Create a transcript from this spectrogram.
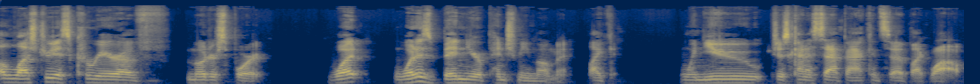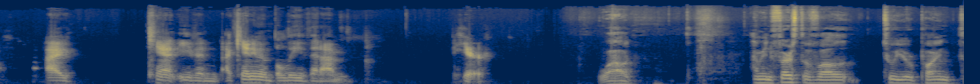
illustrious career of motorsport what what has been your pinch me moment? Like when you just kind of sat back and said like wow i can't even i can't even believe that i'm here. Wow. I mean first of all to your point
